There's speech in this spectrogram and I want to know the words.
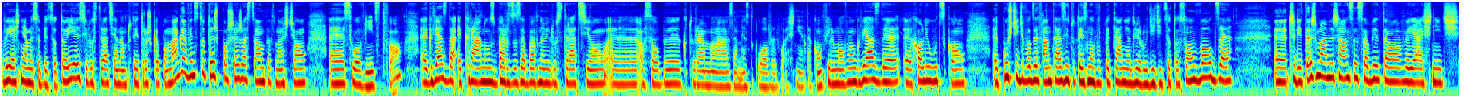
Wyjaśniamy sobie, co to jest, ilustracja nam tutaj troszkę pomaga, więc to też poszerza z całą pewnością słownictwo. Gwiazda ekranu z bardzo zabawną ilustracją osoby, która ma zamiast głowy właśnie taką filmową gwiazdę hollywoodzką. Puścić wodze fantazji, tutaj znowu pytanie od wielu dzieci, co to są wodze, e, czyli też mamy szansę sobie to wyjaśnić.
